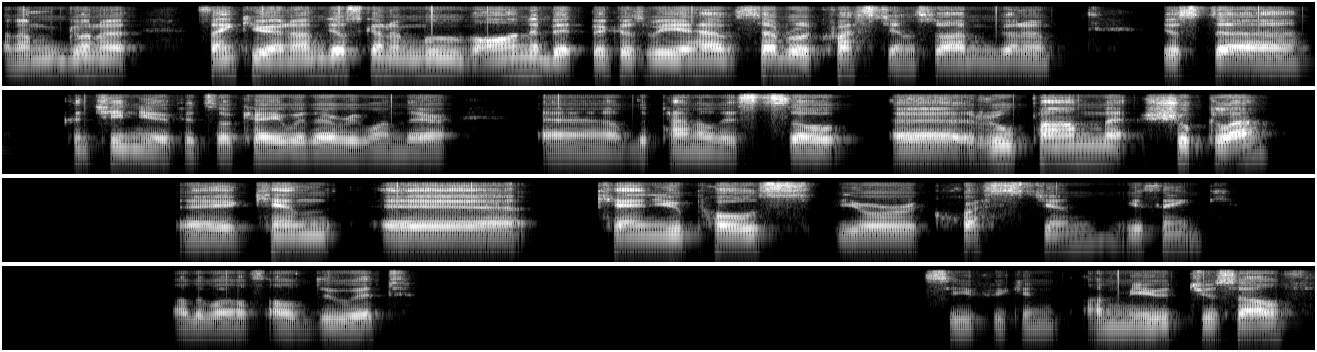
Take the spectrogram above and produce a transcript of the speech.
And I'm going to thank you. And I'm just going to move on a bit because we have several questions. So I'm going to just uh, continue if it's okay with everyone there uh, of the panelists. So uh, Rupam Shukla, uh, can uh, can you pose your question, you think? Otherwise, I'll do it. See if you can unmute yourself.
